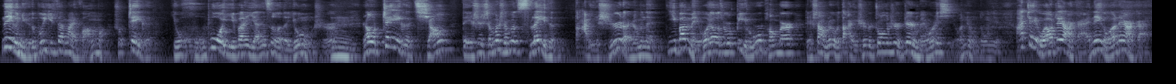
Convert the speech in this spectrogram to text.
那个女的不一直在卖房吗？说这个有琥珀一般颜色的游泳池，嗯，然后这个墙得是什么什么 slate 大理石的什么的。一般美国要求壁炉旁边得上面有大理石的装饰，这是美国人喜欢这种东西啊。这个我要这样改，那个我要那样改，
